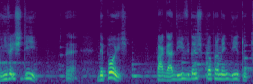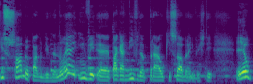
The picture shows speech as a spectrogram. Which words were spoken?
investir, né? Depois, pagar dívidas propriamente dito. O que sobra eu pago dívida. Não é, é pagar dívida para o que sobra investir. Eu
